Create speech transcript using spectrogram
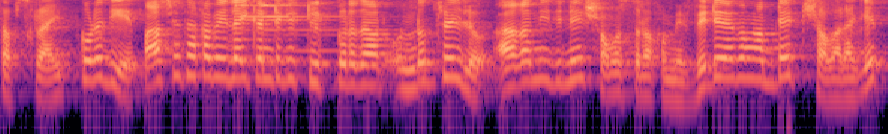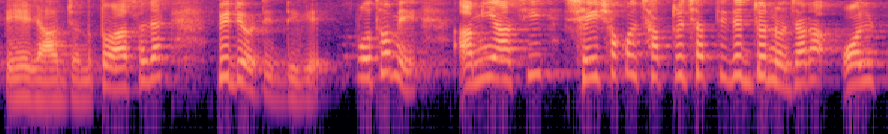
সাবস্ক্রাইব করে দিয়ে পাশে থাকা বেল আইকনটিকে ক্লিক করে দেওয়ার অনুরোধ রইল। আগামী দিনে সমস্ত রকমের ভিডিও এবং আপডেট সবার আগে পেয়ে যাওয়ার জন্য। তো আসা যাক ভিডিওটির দিকে। প্রথমে আমি আসি সেই সকল ছাত্রছাত্রীদের জন্য যারা অল্প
